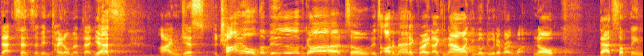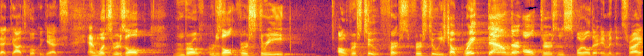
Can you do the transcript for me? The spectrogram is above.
that sense of entitlement that, yes, I'm just a child of, of God. So it's automatic, right? I can now I can go do whatever I want. No, that's something that God spoke against. And what's the result? Result, verse 3. Oh, verse 2 first. Verse 2 He shall break down their altars and spoil their images, right?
